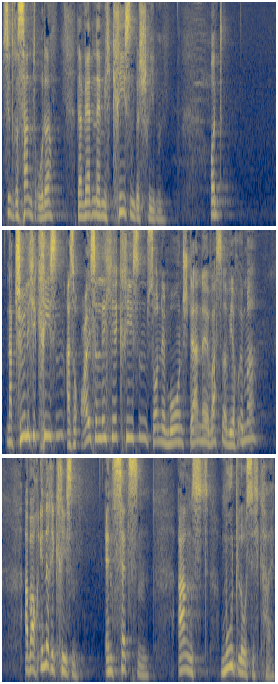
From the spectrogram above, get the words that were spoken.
Ist interessant, oder? Da werden nämlich Krisen beschrieben. Und natürliche Krisen, also äußerliche Krisen, Sonne, Mond, Sterne, Wasser, wie auch immer, aber auch innere Krisen, Entsetzen, Angst, Mutlosigkeit.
